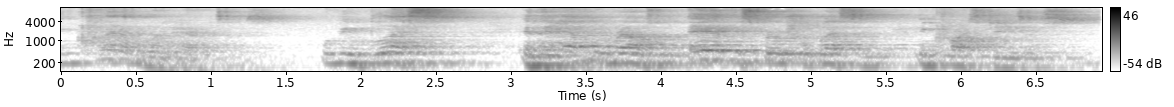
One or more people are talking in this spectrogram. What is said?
Incredible inheritance. We've been blessed in the heavenly realms with every spiritual blessing in Christ Jesus.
